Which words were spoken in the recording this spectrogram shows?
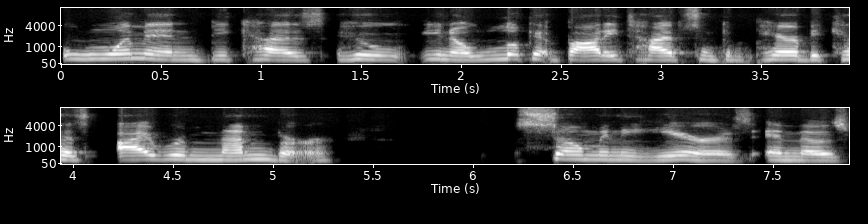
women because who, you know, look at body types and compare because I remember so many years in those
